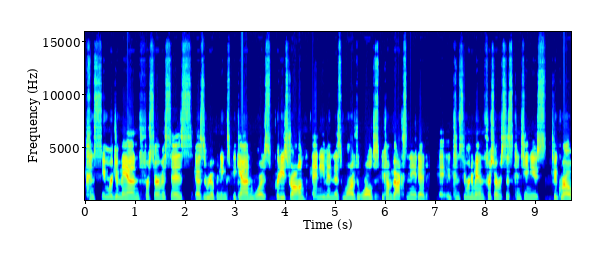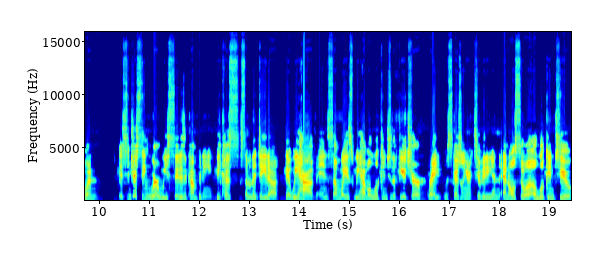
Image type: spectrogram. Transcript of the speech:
Consumer demand for services as the reopenings began was pretty strong. And even as more of the world has become vaccinated, consumer demand for services continues to grow. And it's interesting where we sit as a company because some of the data that we have, in some ways, we have a look into the future, right? With scheduling activity and, and also a, a look into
